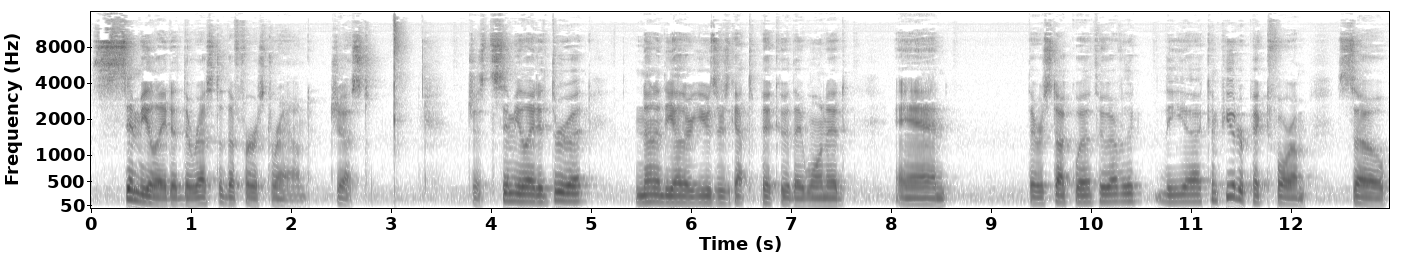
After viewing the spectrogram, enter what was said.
simulated the rest of the first round. Just just simulated through it. None of the other users got to pick who they wanted, and they were stuck with whoever the, the uh, computer picked for them. So,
